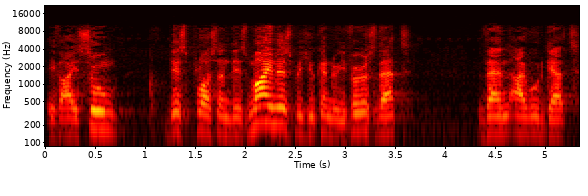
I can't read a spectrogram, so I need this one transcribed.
if I assume this plus and this minus, but you can reverse that, then I would get,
